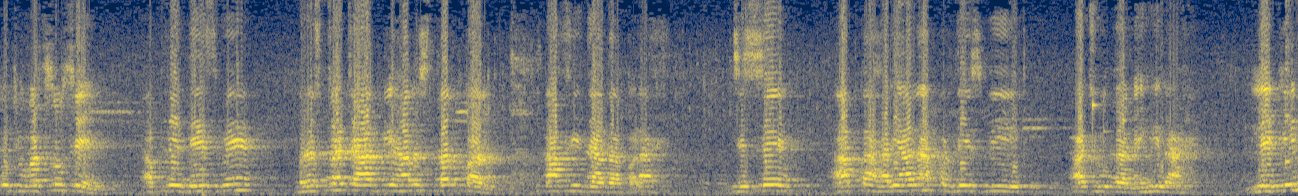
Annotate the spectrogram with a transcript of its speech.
कुछ वर्षों से अपने देश में भ्रष्टाचार भी हर स्तर पर काफ़ी ज़्यादा बढ़ा है, जिससे आपका हरियाणा प्रदेश भी अछूता नहीं रहा है। लेकिन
